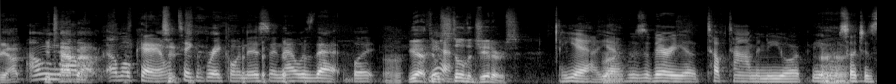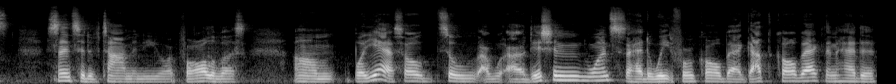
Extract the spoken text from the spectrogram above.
Yeah, I'm, you tap I'm- out. I'm okay. I'm gonna take a break on this, and that was that. But Yeah, there was Yeah. still the jitters. yeah, yeah, Right. it was a very uh, tough time in New York. You know, Uh-huh. such a sensitive time in New York for all of us. Um, but yeah, so so I, I auditioned once. I had to wait for a call back. Got the call back. Then I had to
